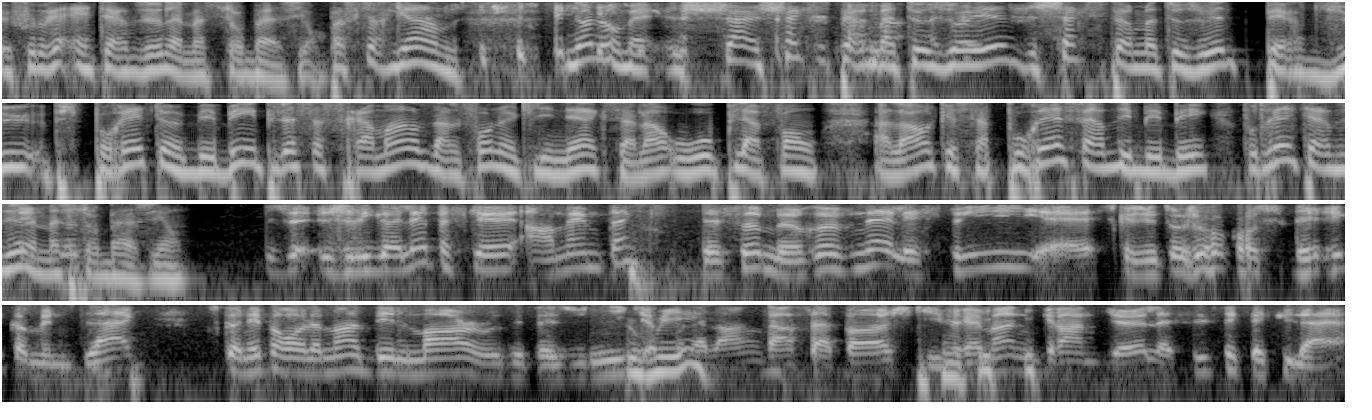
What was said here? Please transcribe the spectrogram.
il faudrait interdire la masturbation. Parce que regarde, non, non, mais chaque, chaque spermatozoïde chaque spermatozoïde perdu pourrait être un bébé, puis là, ça se ramasse dans le fond d'un Kleenex alors, ou au plafond, alors que ça pourrait faire des bébés. faudrait interdire la masturbation. Je, rigolais parce que en même temps que ça me revenait à l'esprit euh, ce que j'ai toujours considéré comme une blague. Tu connais probablement Bill Maher aux États-Unis qui a la langue dans sa poche, qui est vraiment une grande gueule, assez spectaculaire.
